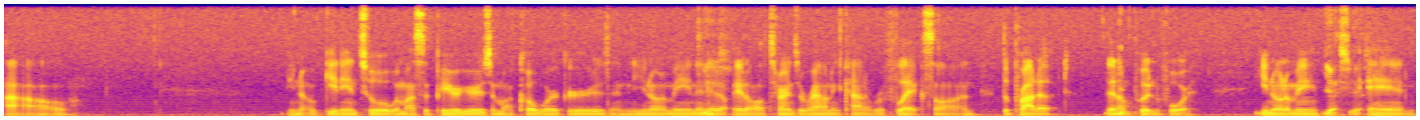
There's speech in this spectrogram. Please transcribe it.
I'll, you know, get into it with my superiors and my coworkers, and you know what I mean. And Yes. it it all turns around and kind of reflects on the product that I'm putting forth. You know what I mean? Yes. Yes. And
